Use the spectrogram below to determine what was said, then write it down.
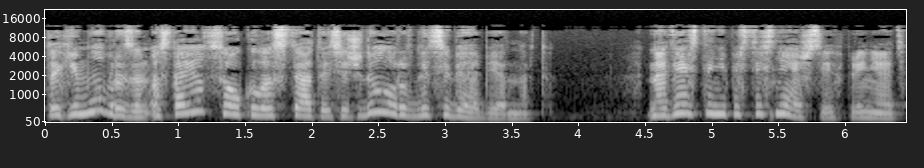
Таким образом, остается около ста тысяч долларов для тебя, Бернард. Надеюсь, ты не постесняешься их принять,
